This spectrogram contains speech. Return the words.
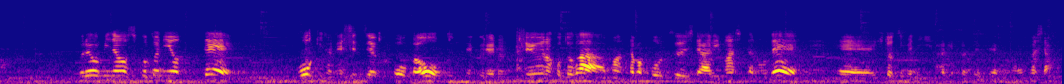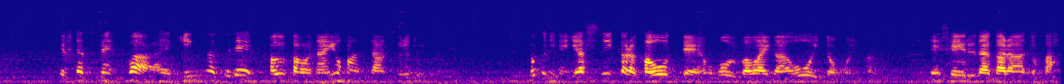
か。それを見直すことによって大きな、ね、節約効果を生んでくれるというようなことが、まあ、タバコを通じてありましたので、えー、1つ目に挙げさせてもらいました。で2つ目は金額で買う買わないを判断するということです。特にね安いから買おうって思う場合が多いと思います。でセールだからとか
